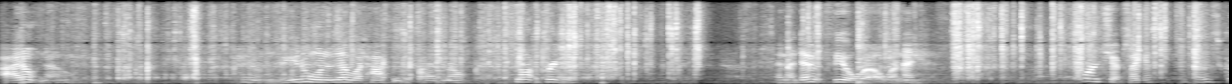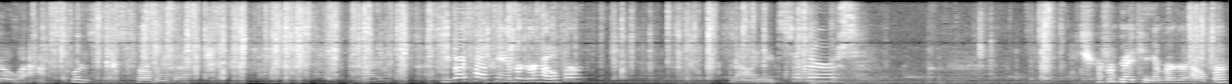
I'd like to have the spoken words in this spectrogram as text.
I don't know. I don't know. You don't want to know what happens if I have milk. It's not pretty. And I don't feel well when I... Corn chips, I guess those go last. What is this? Probably the... Do you guys have hamburger helper? Now I need scissors. Do you ever make hamburger helper?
